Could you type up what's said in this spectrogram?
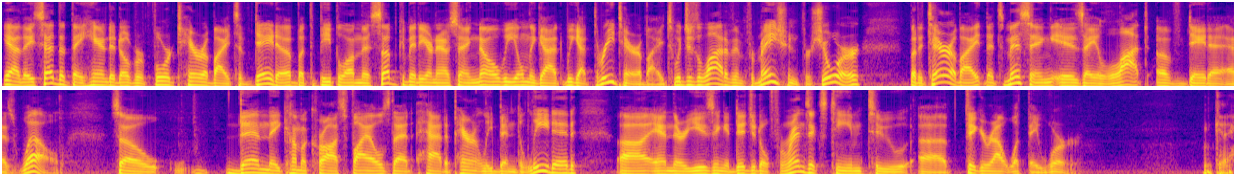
Yeah, they said that they handed over four terabytes of data, but the people on this subcommittee are now saying, no, we only got we got three terabytes, which is a lot of information for sure. But a terabyte that's missing is a lot of data as well. So then they come across files that had apparently been deleted, uh, and they're using a digital forensics team to uh, figure out what they were. Okay.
